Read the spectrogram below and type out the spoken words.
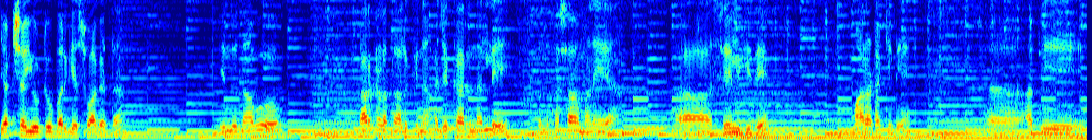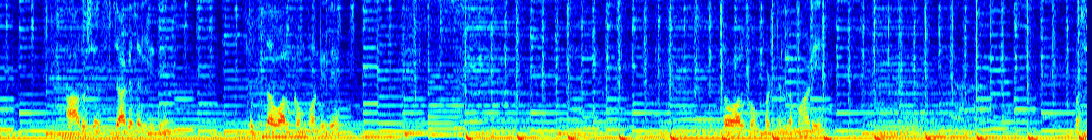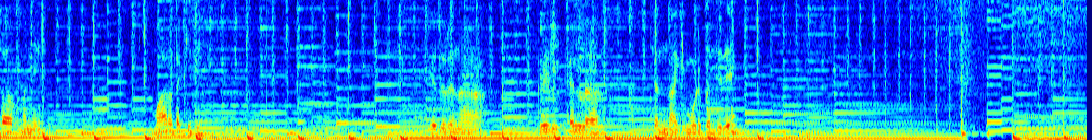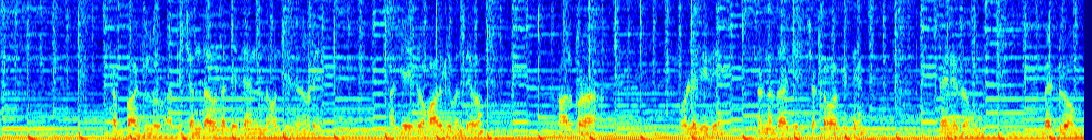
ಯಕ್ಷ ಯೂಟ್ಯೂಬರ್ಗೆ ಸ್ವಾಗತ. ಇಂದು ನಾವು ಕಾರ್ಕಳ ತಾಲೂಕಿನ ಅಜಕಾರಿನಲ್ಲಿ ಒಂದು ಹೊಸ ಮನೆಯ ಸೇಲ್ಗಿದೆ, ಮಾರಾಟಕ್ಕಿದೆ. ಅತಿ ಆರು ಸೆನ್ಸ್ ಜಾಗದಲ್ಲಿದೆ. ಸುತ್ತ ವಾಲ್ ಕಾಂಪೌಂಡ್ ಇದೆ. ಸುತ್ತ ವಾಲ್ ಕಾಂಪೌಂಡ್ ಎಲ್ಲ ಮಾಡಿ, ಹೊಸ ಮನೆ. ಮಾರಾಟಕ್ಕಿದೆ. ಎದುರಿನ ಗ್ರಿಲ್ ಎಲ್ಲ ಚೆನ್ನಾಗಿ ಮೂಡಿ ಬಂದಿದೆ. ಹೆಬ್ಬಾಗಿಲು ಅತಿ ಚಂದವಾದ ಡಿಸೈನ್ ಹೊಂದಿದೆ ನೋಡಿ. ಹಾಗೆ ಇದು ಹಾಲ್ಗೆ ಬಂದೆವು. ಹಾಲ್ ಕೂಡ ಒಳ್ಳೆಯದಿದೆ ಸಣ್ಣದಾಗಿ ಚಕವಾಗಿದೆ ಡೈನಿಂಗ್ ರೂಮ್ ಬೆಡ್ರೂಮ್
